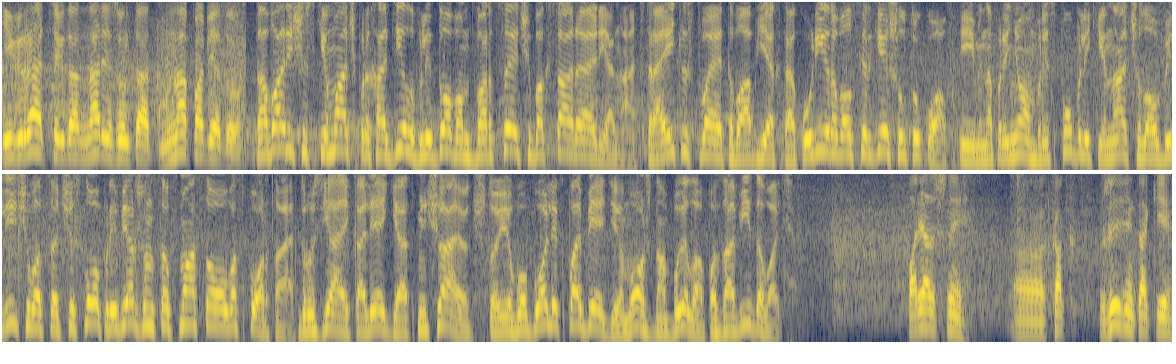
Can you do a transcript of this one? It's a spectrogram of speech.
играть всегда на результат, на победу. Товарищеский матч проходил в Ледовом дворце Чебоксары-Арена. Строительство этого объекта курировал Сергей Шелтуков. И именно при нем в республике начало увеличиваться число приверженцев массового спорта. Друзья и коллеги отмечают, что его воле к победе можно было позавидовать. Порядочный, э, как в жизни, так и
